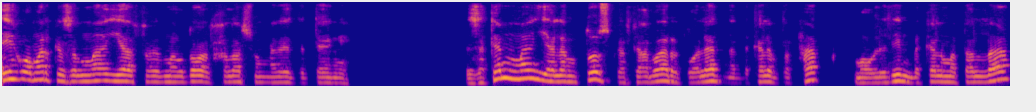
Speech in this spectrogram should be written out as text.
إيه هو مركز المية في موضوع الخلاص والميلاد الثاني؟ إذا كان مية لم تذكر في عبارة ولدنا بكلمة الحق مولودين بكلمة الله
